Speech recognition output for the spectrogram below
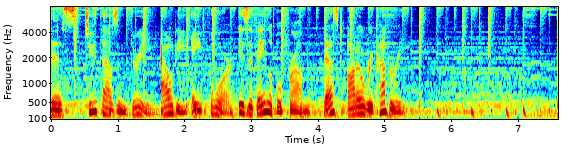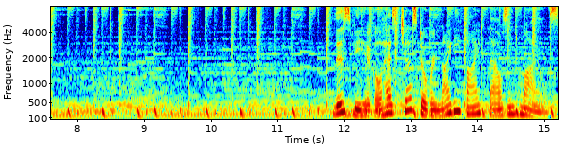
This 2003 Audi A4 is available from Best Auto Recovery. This vehicle has just over 95,000 miles.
